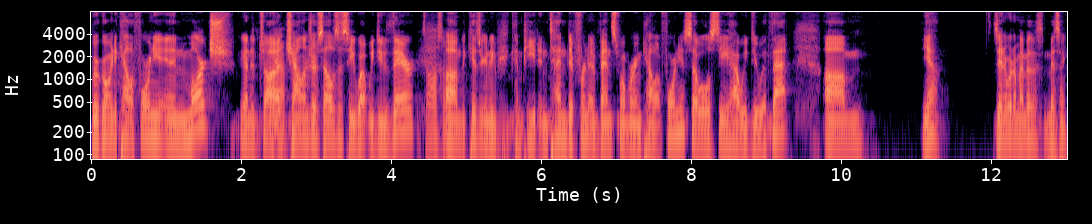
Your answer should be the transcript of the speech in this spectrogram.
we're going to California in March. We're going to uh, Yeah. challenge ourselves to see what we do there. It's awesome. Um, the kids are going to compete in 10 different events when we're in California. So we'll see how we do with that. Um, yeah. Xander, what am I miss- missing?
